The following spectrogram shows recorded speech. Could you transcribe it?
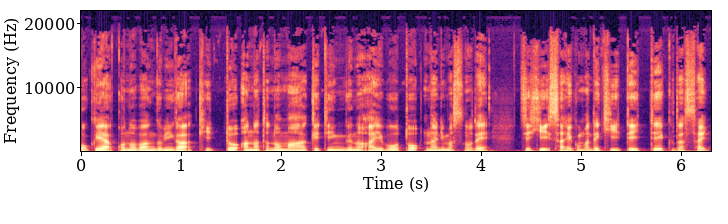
僕やこの番組がきっとあなたのマーケティングの相棒となりますので、ぜひ最後まで聞いていってください。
